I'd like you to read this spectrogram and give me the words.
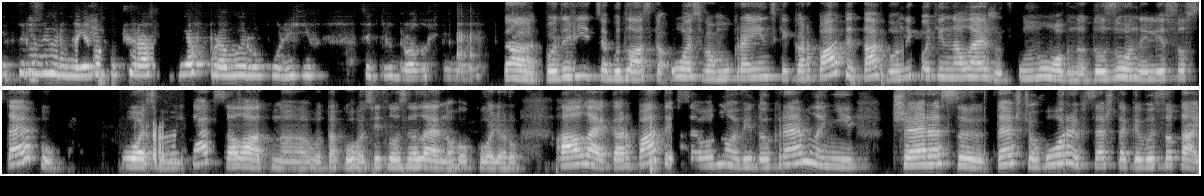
Екатерина Юрьевна, я только вчера смотрел про вырубку лесів с этих дронов сегодня. Так, подивіться, будь ласка, ось вам українські Карпати, так, вони хоч і належать умовно до зони лісостепу, ось вони, так, салатного такого світло-зеленого кольору, але Карпати все одно відокремлені через е, те, що гори, все ж таки висота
